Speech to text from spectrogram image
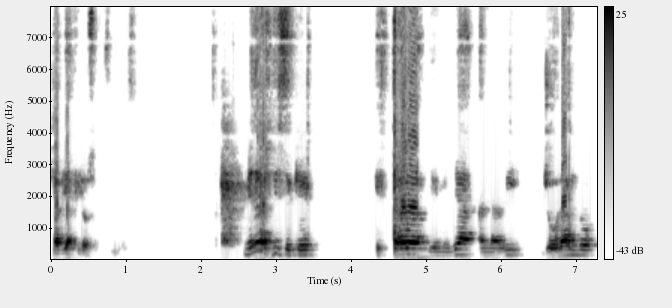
Ya había filósofos. Midrash dice que estaba Irmeyá Naví llorando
